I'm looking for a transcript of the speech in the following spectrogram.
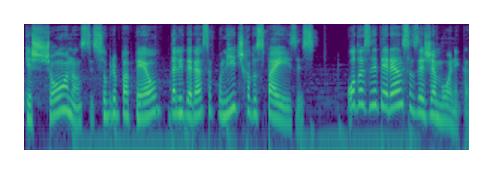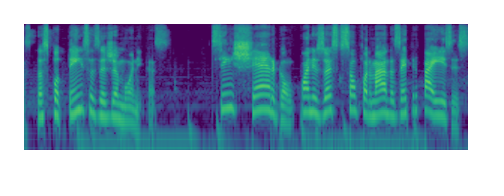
Questionam-se sobre o papel da liderança política dos países ou das lideranças hegemônicas, das potências hegemônicas. Se enxergam coalizões que são formadas entre países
